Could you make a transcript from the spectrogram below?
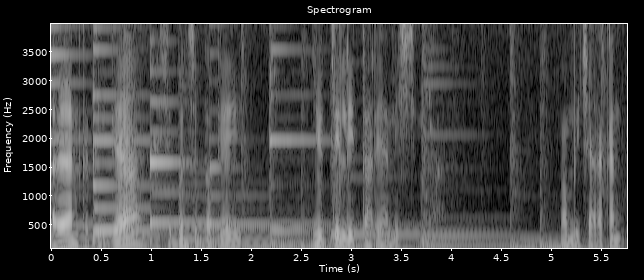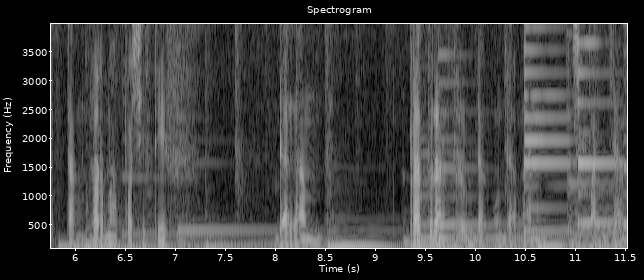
Aliran ketiga disebut sebagai utilitarianisme, membicarakan tentang norma positif dalam peraturan perundang-undangan sepanjang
